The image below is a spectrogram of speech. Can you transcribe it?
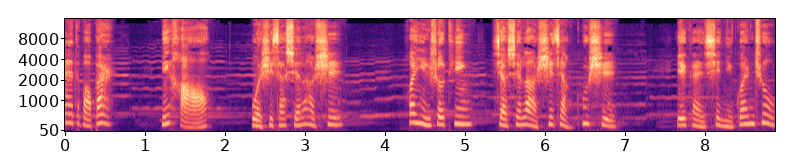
爱的宝贝儿，你好，我是小雪老师，欢迎收听小雪老师讲故事，也感谢你关注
